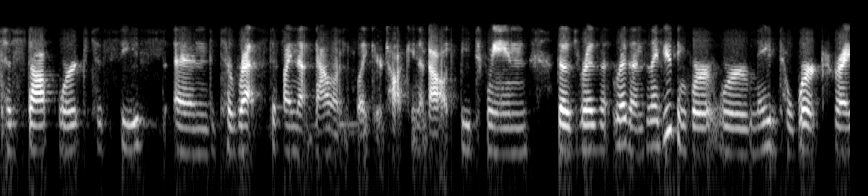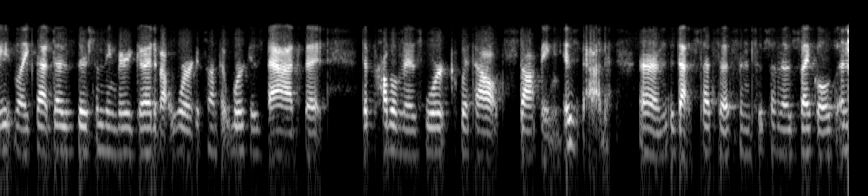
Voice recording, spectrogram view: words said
to stop work, to cease, and to rest, to find that balance, like you're talking about, between those rhythms. And I do think we're we're made to work, right? Like that does. There's something very good about work. It's not that work is bad, but the problem is work without stopping is bad. Um, that sets us into some of those cycles. And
